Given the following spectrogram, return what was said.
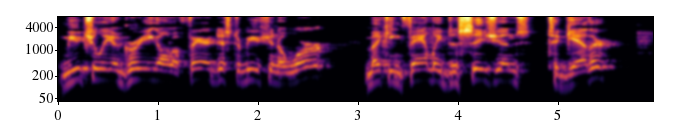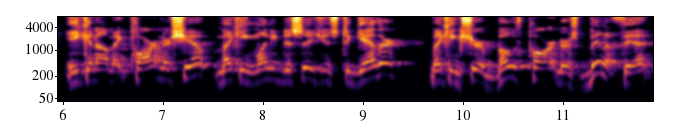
mutually agreeing on a fair distribution of work, making family decisions together, economic partnership, making money decisions together, making sure both partners benefit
